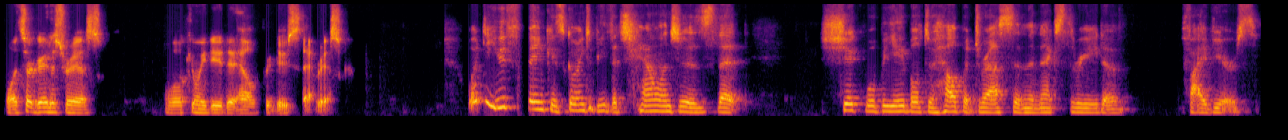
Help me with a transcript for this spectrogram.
What's our greatest risk? What can we do to help reduce that risk? What do you think is going to be the challenges that SHIC will be able to help address in the next three to five years?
